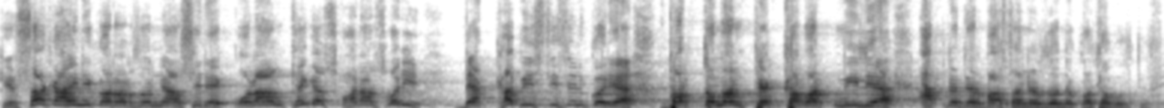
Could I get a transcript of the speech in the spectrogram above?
কিসা কাহিনী করার জন্য আসিলে কোরআন থেকে সরাসরি ব্যাখ্যা বিশ্লেষণ করিয়া বর্তমান প্রেক্ষাপট মিলিয়ে আপনাদের বাঁচানোর জন্য কথা বলতেছি।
